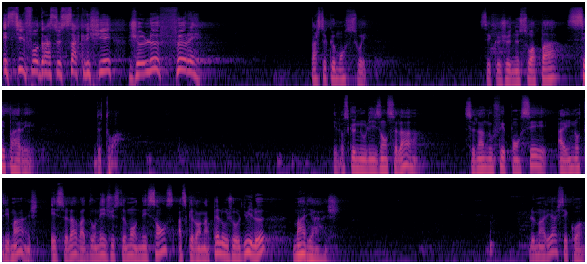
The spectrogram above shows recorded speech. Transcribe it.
Et s'il faudra se sacrifier, je le ferai. Parce que mon souhait, c'est que je ne sois pas séparé de toi. Et lorsque nous lisons cela, cela nous fait penser à une autre image et cela va donner justement naissance à ce que l'on appelle aujourd'hui le mariage. Le mariage, c'est quoi?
